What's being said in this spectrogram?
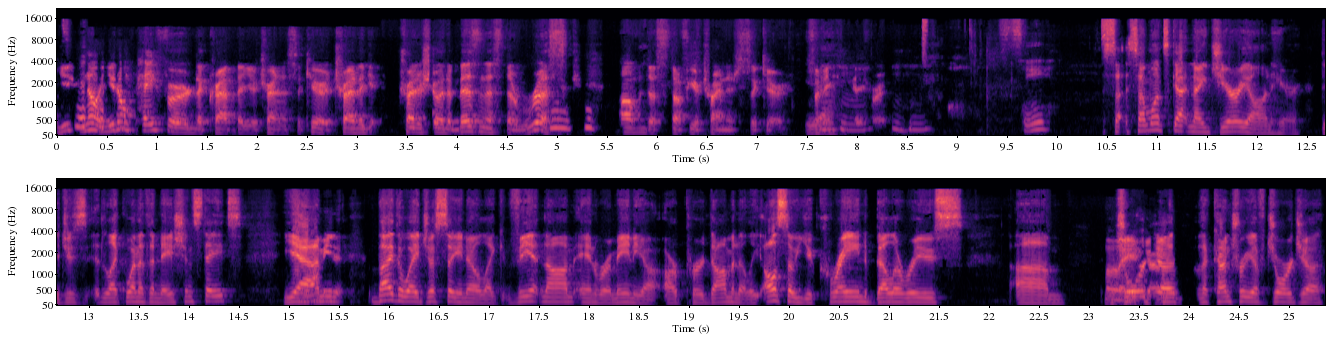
You, no, you don't pay for the crap that you're trying to secure. Try to get, try to show the business the risk of the stuff you're trying to secure, so Yeah. they can pay for it. Mhm. See? So, someone's got Nigeria on here. Did you s- like one of the nation states? Yeah, Yeah. I mean, by the way, just so you know, like Vietnam and Romania are predominantly also Ukraine, Belarus, um, Malaysia. Georgia, the country of Georgia,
